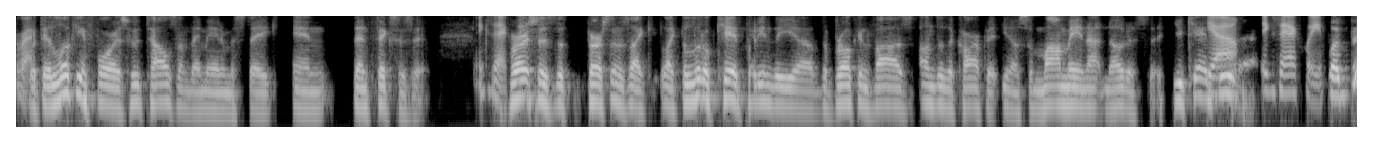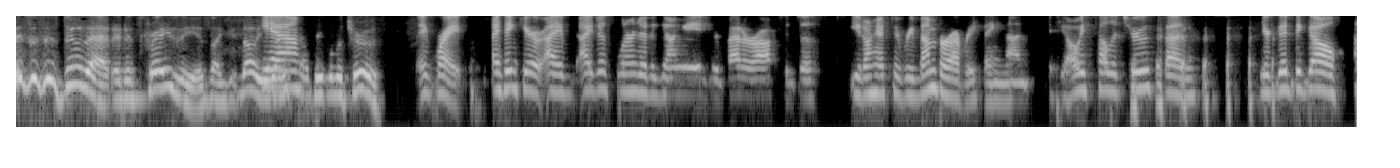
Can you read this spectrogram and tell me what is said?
What they're looking for is who tells them they made a mistake and then fixes it Exactly. versus the person who's like like the little kid putting the uh, the broken vase under the carpet you know so mom may not notice it you can't yeah, do that exactly. but businesses do that and it's crazy it's like no you Yeah. gotta tell people the truth Eh, Right. I think you're I I just learned at a young age you're better off to just you don't have to remember everything then. If you always tell the truth, then you're good to go.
